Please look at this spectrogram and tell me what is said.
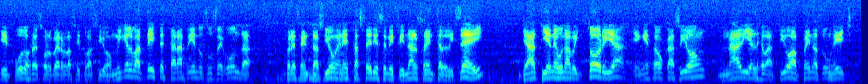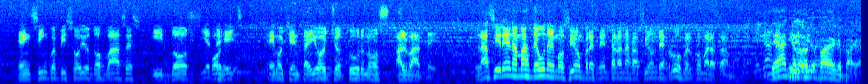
y pudo resolver la situación. Miguel Batista estará haciendo su segunda presentación en esta serie semifinal frente al Licey. Ya tiene una victoria. En esa ocasión nadie le batió apenas un hit en cinco episodios, dos bases y dos siete hits en 88 turnos al bate. La sirena más de una emoción presenta la narración de Roosevelt Comarazamo. De Ángelo que paga que paga.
